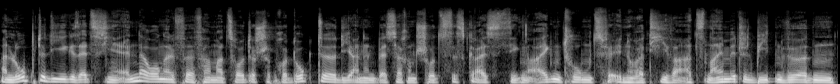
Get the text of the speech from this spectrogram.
Man lobte die gesetzlichen Änderungen für pharmazeutische Produkte, die einen besseren Schutz des geistigen Eigentums für innovative Arzneimittel bieten würden.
